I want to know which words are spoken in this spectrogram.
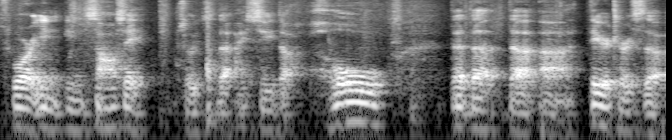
swore in in San Jose. So it's the I see the whole the the the uh, theater is uh,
